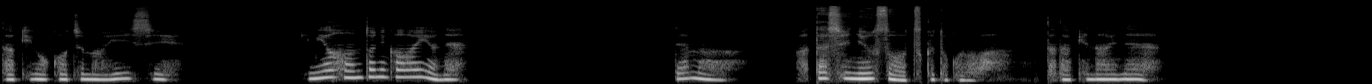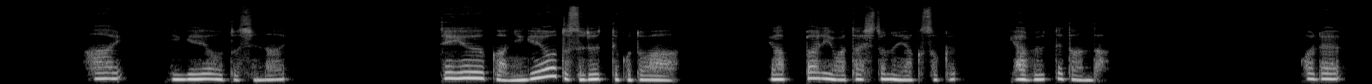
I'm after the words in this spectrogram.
抱き心地もいいし、君は本当に可愛いよね。でも、私に嘘をつくところはいただけないね。はい、逃げようとしない。っていうか逃げようとするってことは、やっぱり私との約束、破ってたんだ。これ、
